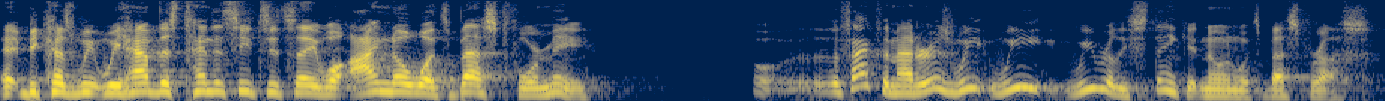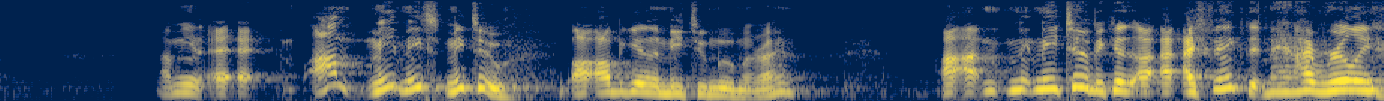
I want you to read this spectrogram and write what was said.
Eh, because we, we have this tendency to say, well, I know what's best for me. Well, the fact of the matter is, we, we, we really stink at knowing what's best for us. I mean, eh, eh, I'm, me, me, me too. I'll begin the Me Too movement, right? I, I, me, too, because I, I think that, man, I really,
